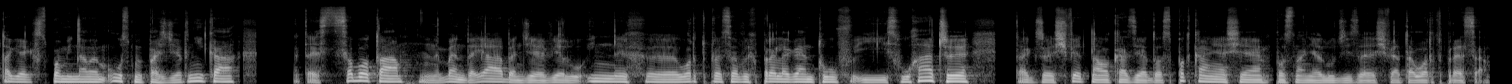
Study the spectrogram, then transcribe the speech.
Tak jak wspominałem, 8 października to jest sobota. Będę ja, będzie wielu innych e, WordPressowych prelegentów i słuchaczy. Także świetna okazja do spotkania się, poznania ludzi ze świata WordPressa.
